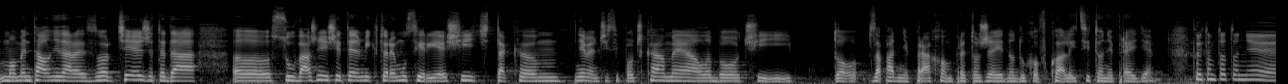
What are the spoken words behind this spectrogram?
momentálne na rezorte, že teda eh, sú vážnejšie témy, ktoré musí riešiť, tak ehm, neviem, či si počkáme, alebo či to zapadne prachom, pretože jednoducho v koalícii to neprejde. Pritom toto nie je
